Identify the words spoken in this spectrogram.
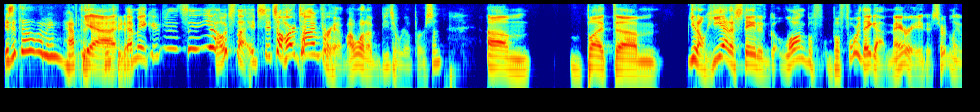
is it though? I mean, half the yeah. I mean, it's, you know, it's not. It's it's a hard time for him. I want to. He's a real person. Um, but um, you know, he had a stated long before before they got married. It certainly,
